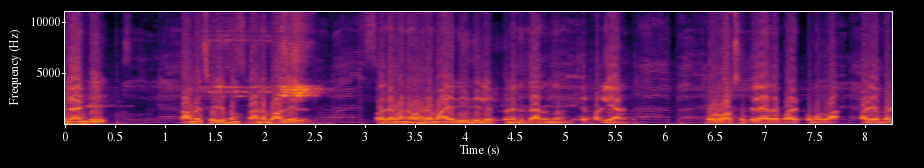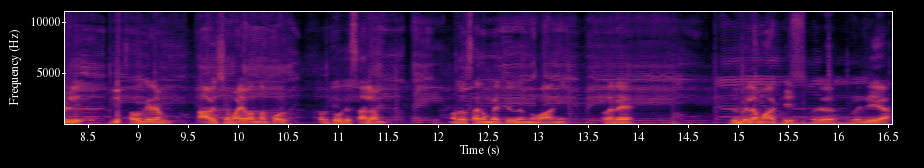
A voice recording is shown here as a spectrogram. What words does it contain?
കൊയിലാണ്ടി താമരശ്ശേരി സംസ്ഥാന പാതയിൽ വളരെ മനോഹരമായ രീതിയിൽ പുനരുദ്ധാരണം നിർമ്മിച്ച പള്ളിയാണിത്. നൂറ് വർഷത്തിലേറെ പഴക്കമുള്ള പഴയ പള്ളി. ഈ സൗകര്യം ആവശ്യമായി വന്നപ്പോൾ കുറച്ചുകൂടി സ്ഥലം മദ്രസ കമ്മിറ്റിയിൽ നിന്ന് വാങ്ങി വളരെ വിപുലമാക്കി ഒരു വലിയ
